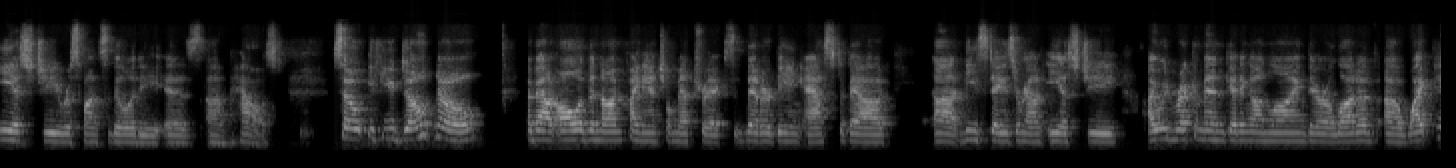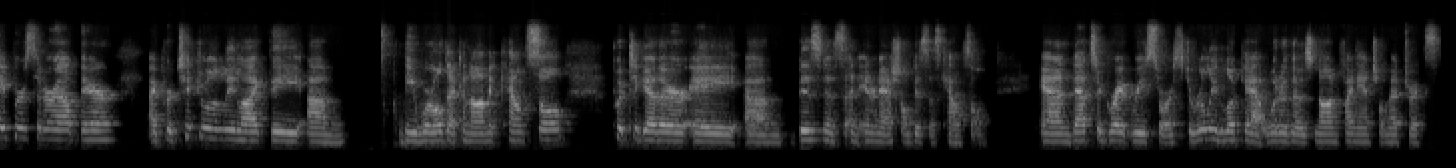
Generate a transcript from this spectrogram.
ESG responsibility is um, housed. So if you don't know about all of the non financial metrics that are being asked about uh, these days around ESG, I would recommend getting online. There are a lot of uh, white papers that are out there. I particularly like the, um, the World Economic Council put together a um, business, an international business council. And that's a great resource to really look at what are those non financial metrics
